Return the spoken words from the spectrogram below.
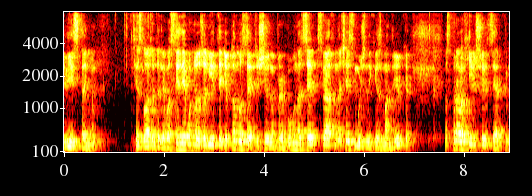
відстанню. Ці слова святителя Василія можна розуміти і в тому сенсі, що він прибув на це свято на честь мучеників з мандрівки у справах іншої церкви.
